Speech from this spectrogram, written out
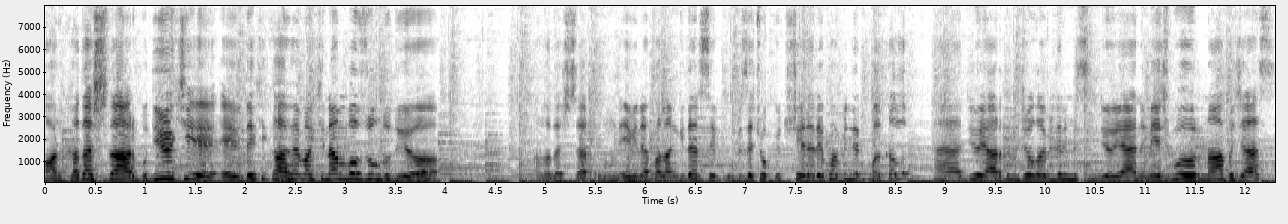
Arkadaşlar bu diyor ki evdeki kahve makinem bozuldu diyor. Arkadaşlar bunun evine falan gidersek bu bize çok kötü şeyler yapabilir. Bakalım. Ha diyor yardımcı olabilir misin diyor. Yani mecbur ne yapacağız?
